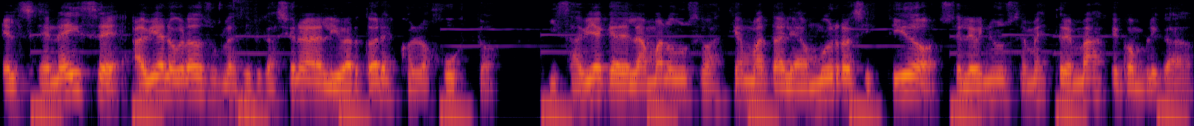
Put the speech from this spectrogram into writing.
El Ceneice había logrado su clasificación a la Libertadores con lo justo, y sabía que de la mano de un Sebastián Batalla muy resistido se le venía un semestre más que complicado.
